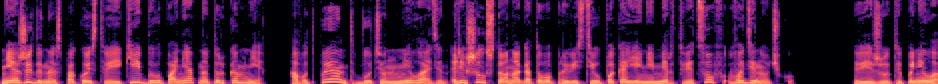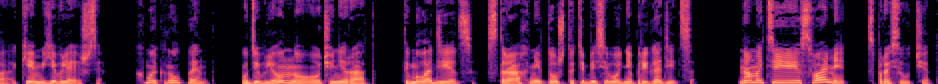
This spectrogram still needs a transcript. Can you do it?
Неожиданное спокойствие Икей было понятно только мне, а вот Пент, будь он неладен, решил, что она готова провести упокоение мертвецов в одиночку. «Вижу, ты поняла, кем являешься», — хмыкнул Пент. «Удивлен, но очень и рад. Ты молодец. Страх не то, что тебе сегодня пригодится». «Нам идти с вами?» — спросил Чет.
